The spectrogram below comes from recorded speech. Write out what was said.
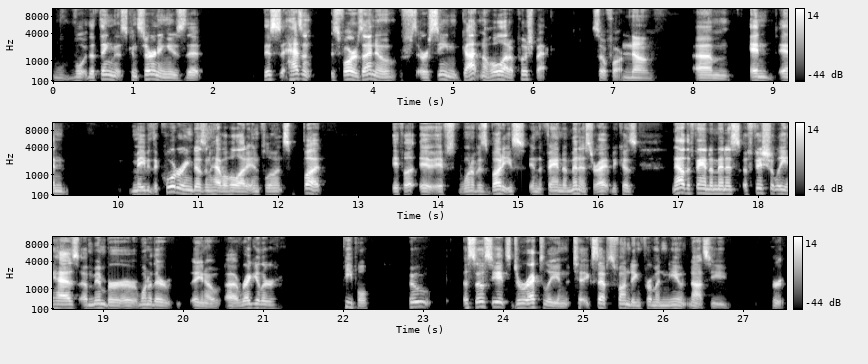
the thing that's concerning is that this hasn't, as far as I know or seen, gotten a whole lot of pushback so far. No. Um, and and maybe the quartering doesn't have a whole lot of influence, but if uh, if one of his buddies in the fandom menace, right? Because now the fandom menace officially has a member or one of their you know uh, regular people who associates directly and accepts funding from a neo-Nazi. Group.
